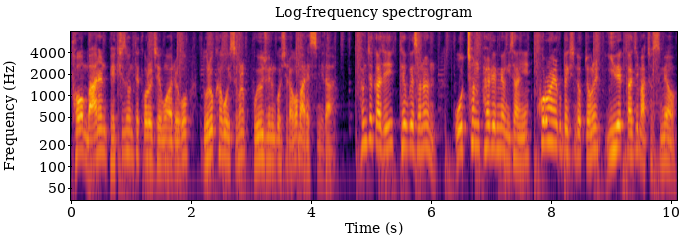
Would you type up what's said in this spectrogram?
더 많은 백신 선택권을 제공하려고 노력하고 있음을 보여주는 것이라고 말했습니다. 현재까지 태국에서는 5,800명 이상이 코로나19 백신 접종을 2회까지 마쳤으며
